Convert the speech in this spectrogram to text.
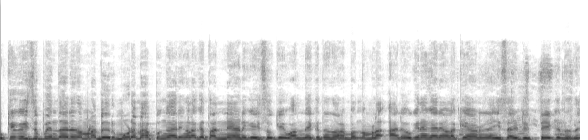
ഓക്കെ ഗൈസ് ഇപ്പോൾ എന്തായാലും നമ്മുടെ ബെർമൂഡ മാപ്പും കാര്യങ്ങളൊക്കെ തന്നെയാണ് ഗൈസ് ഓക്കെ വന്നേക്കുന്നതെന്ന് പറയുമ്പോൾ നമ്മൾ അലോകിന കാര്യങ്ങളൊക്കെയാണ് നൈസായിട്ട് ഇട്ടേക്കുന്നത്.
